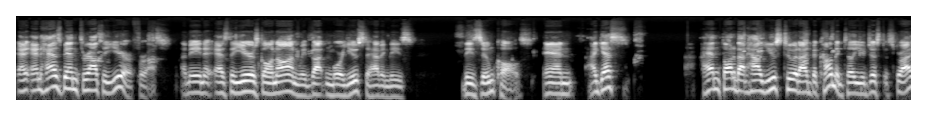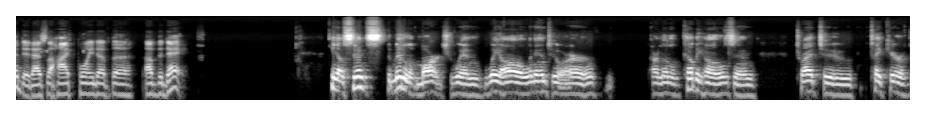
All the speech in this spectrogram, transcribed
and and has been throughout the year for us. I mean, as the years gone on, we've gotten more used to having these these Zoom calls, and I guess I hadn't thought about how used to it I'd become until you just described it as the high point of the of the day. You know, since the middle of March, when we all went into our our little cubby holes and tried to take care of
